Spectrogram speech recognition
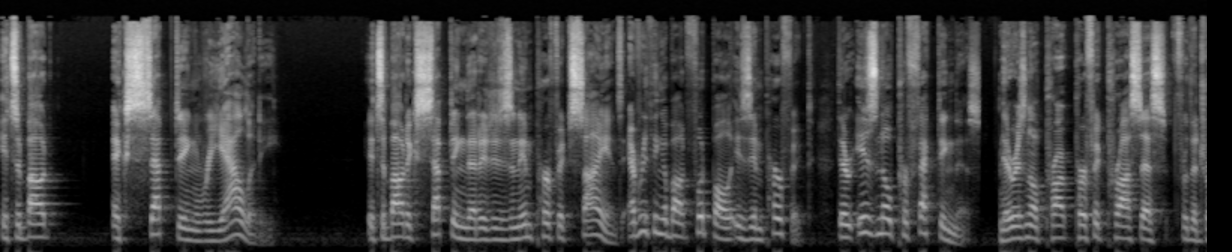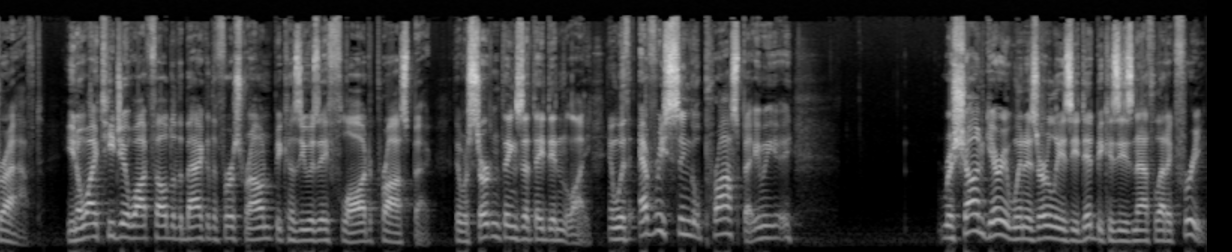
It's about accepting reality. It's about accepting that it is an imperfect science. Everything about football is imperfect. There is no perfecting this. There is no pro- perfect process for the draft. You know why TJ Watt fell to the back of the first round? Because he was a flawed prospect. There were certain things that they didn't like. And with every single prospect, I mean, Rashan Gary went as early as he did because he's an athletic freak.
